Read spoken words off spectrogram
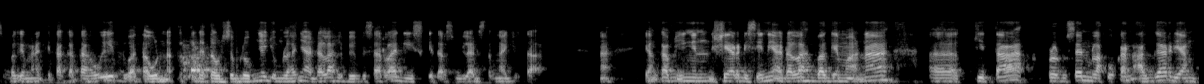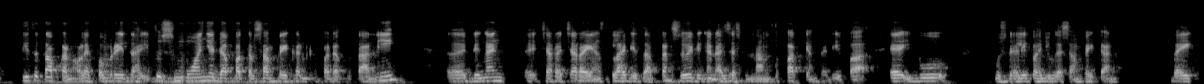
Sebagaimana kita ketahui, dua tahun atau tiga tahun sebelumnya jumlahnya adalah lebih besar lagi, sekitar 9,5 juta. Nah, yang kami ingin share di sini adalah bagaimana uh, kita produsen melakukan agar yang ditetapkan oleh pemerintah itu semuanya dapat tersampaikan kepada petani uh, dengan eh, cara-cara yang setelah ditetapkan sesuai dengan azas 6 tepat yang tadi Pak eh, Ibu Musdalifah juga sampaikan. Baik.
